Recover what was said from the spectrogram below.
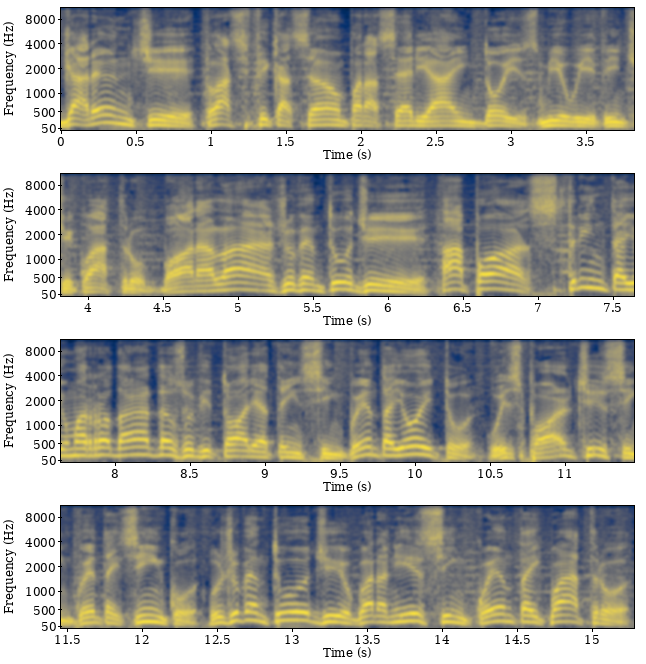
garante classificação para a Série A em 2024. Bora lá, Juventude! Após 31 rodadas, o Vitória tem 58, o Esporte 55, o Juventude e o Guarani Guarani 54,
